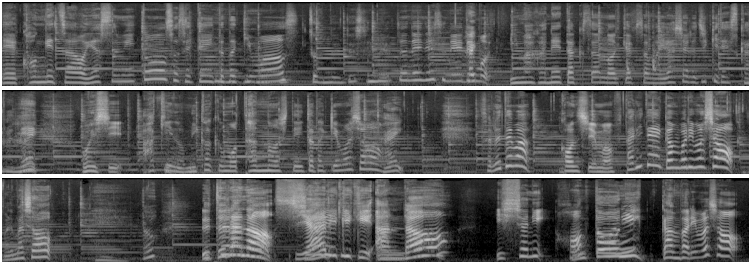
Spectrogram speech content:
えー今月はお休みとさせていただきます。残念ですね残念ですね。でも、今がねたくさんのお客様いらっしゃる時期ですからね、美味しい秋の味覚も堪能していただきましょう。はいそれでは今週も二人で頑張りましょう。頑張りましょうせーのウトラのシアリキキ一緒に本当に頑張りましょう。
